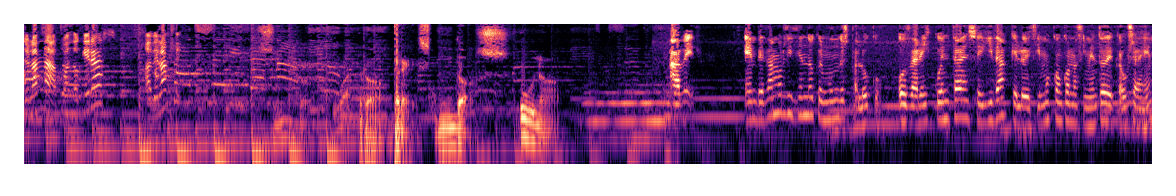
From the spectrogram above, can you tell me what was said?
Yolanda, cuando quieras, adelante. 4, 3, 2, 1. A ver, empezamos diciendo que el mundo está loco. Os daréis cuenta enseguida que lo decimos con conocimiento de causa, ¿eh?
